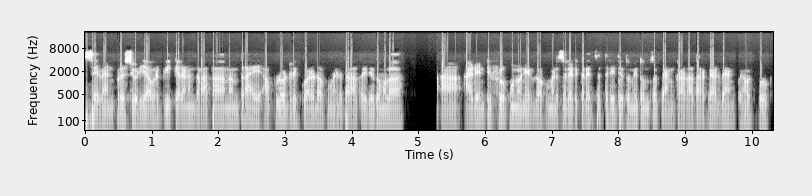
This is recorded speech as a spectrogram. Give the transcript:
सेव्ह अँड प्रोसिड यावर क्लिक केल्यानंतर आता नंतर आहे अपलोड रिक्वायर्ड डॉक्युमेंट तर आता इथे तुम्हाला आयडेंटिटी प्रूफ म्हणून एक डॉक्युमेंट सिलेक्ट करायचं तर इथे तुम्ही तुमचं pan card Aadhaar card bank passbook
